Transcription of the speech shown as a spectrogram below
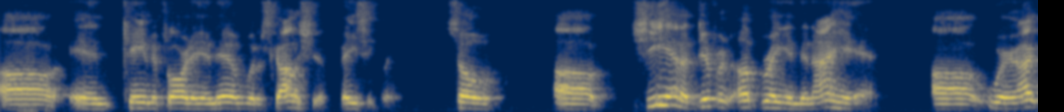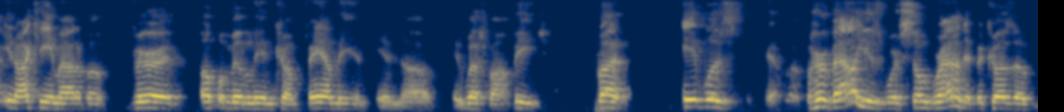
uh, and came to Florida A&M with a scholarship, basically. So uh, she had a different upbringing than I had, uh, where I, you know, I came out of a very upper middle income family in in, uh, in West Palm Beach, but it was her values were so grounded because of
